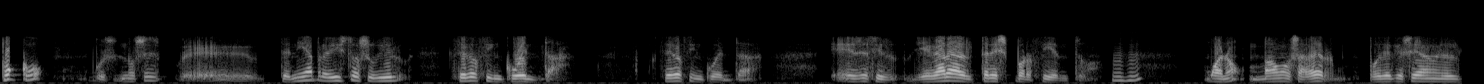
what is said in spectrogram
Poco, pues no sé, eh, tenía previsto subir 0,50, 0,50 es decir, llegar al 3%. Bueno, vamos a ver, puede que sean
